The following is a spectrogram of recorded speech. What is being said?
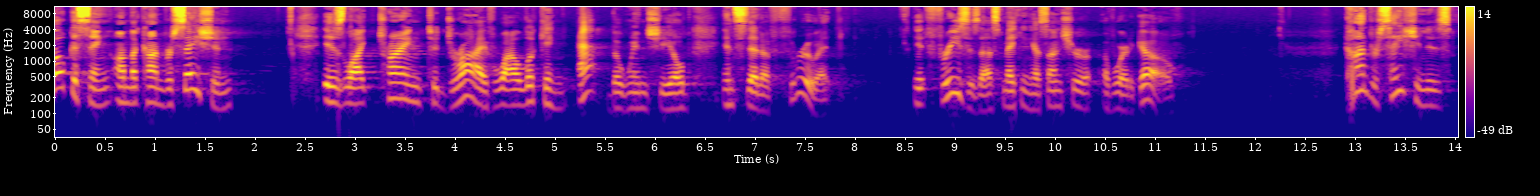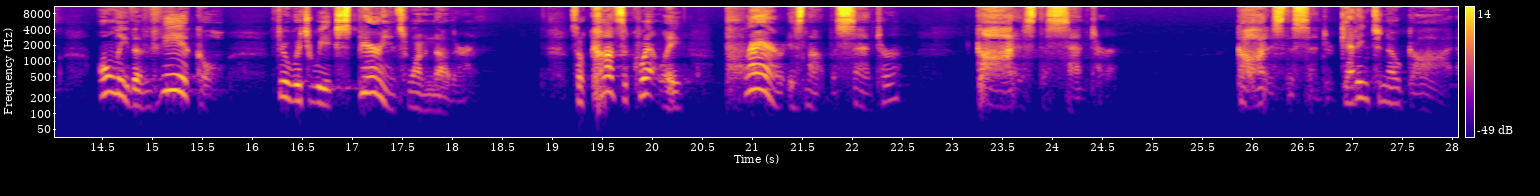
focusing on the conversation is like trying to drive while looking at the windshield instead of through it. It freezes us, making us unsure of where to go. Conversation is only the vehicle through which we experience one another. So, consequently, Prayer is not the center, God is the center. God is the center, getting to know God.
